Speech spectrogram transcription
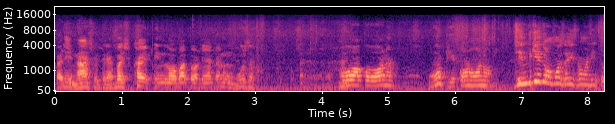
કદી ના સુધર્યા. બસ ખાઈ પીન લો તો ત્યાં કઈ હું છે. કો કો ને હું ફેંકોણવાનો જિંદગી તો ઓમો સહી થવાની તો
